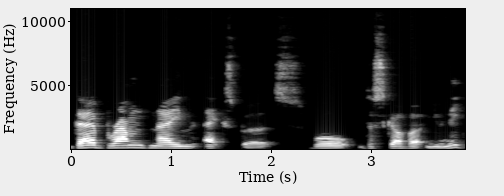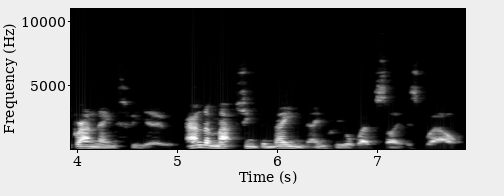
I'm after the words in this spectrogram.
their brand name experts will discover unique brand names for you and a matching domain name for your website as well,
